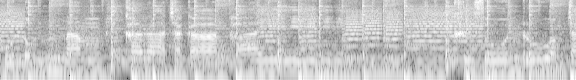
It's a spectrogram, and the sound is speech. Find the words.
ผู้หนุนนำข้าราชการไทย คือศูนย์รวมใจ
